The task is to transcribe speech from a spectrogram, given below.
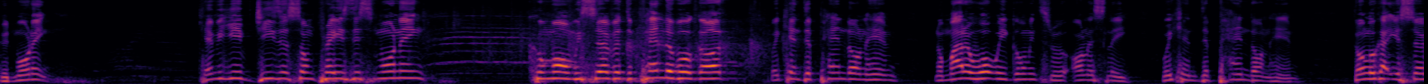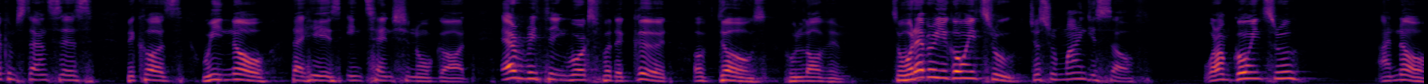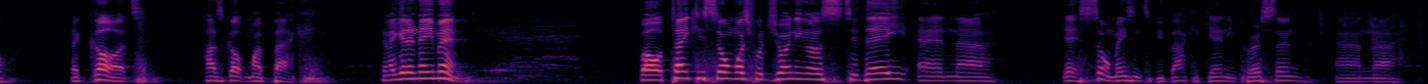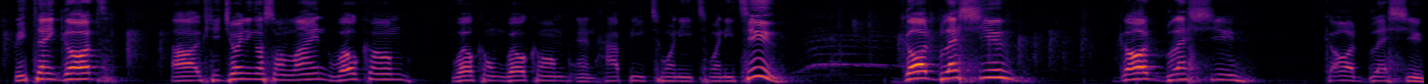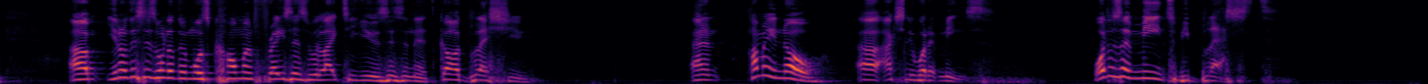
Good morning. Can we give Jesus some praise this morning? Come on, we serve a dependable God. We can depend on Him. No matter what we're going through, honestly, we can depend on Him. Don't look at your circumstances because we know that He is intentional God. Everything works for the good of those who love Him. So, whatever you're going through, just remind yourself what I'm going through, I know that God has got my back. Can I get an amen? Well, thank you so much for joining us today. And uh, yeah, it's so amazing to be back again in person. And uh, we thank God. Uh, if you're joining us online, welcome, welcome, welcome, and happy 2022. God bless you. God bless you. God bless you. Um, you know, this is one of the most common phrases we like to use, isn't it? God bless you. And how many know uh, actually what it means? What does it mean to be blessed?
